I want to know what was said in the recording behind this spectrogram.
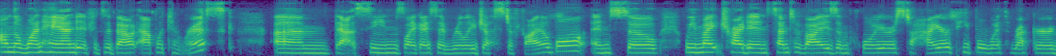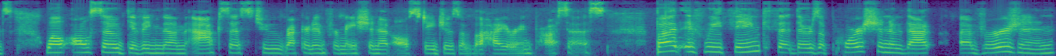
on the one hand, if it's about applicant risk, um, that seems, like I said, really justifiable. And so we might try to incentivize employers to hire people with records while also giving them access to record information at all stages of the hiring process. But if we think that there's a portion of that aversion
